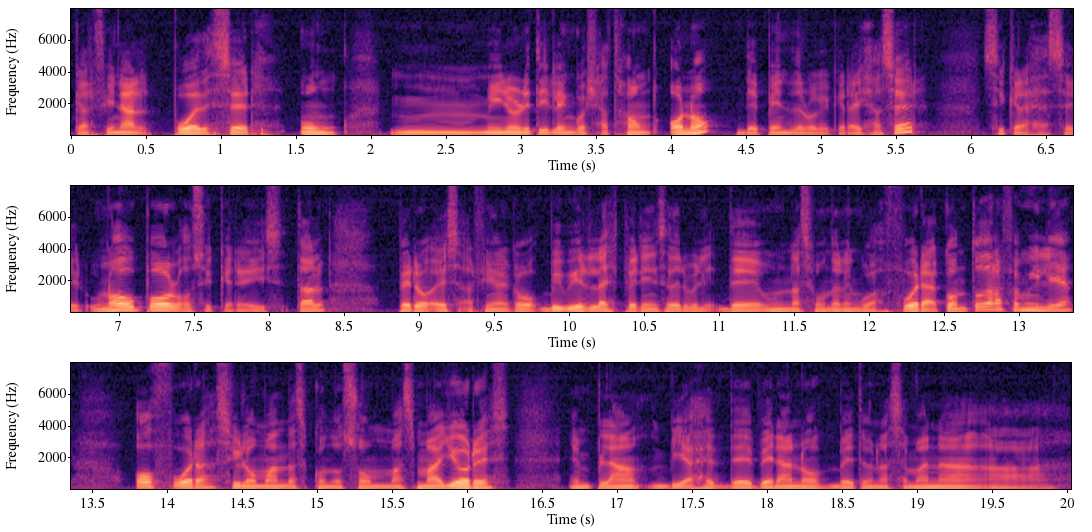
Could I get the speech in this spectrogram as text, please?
que al final puede ser un Minority Language at Home o no, depende de lo que queráis hacer. Si queréis hacer un OPOL o si queréis tal, pero es al fin y al cabo vivir la experiencia de, una segunda lengua fuera con toda la familia o fuera si lo mandas cuando son más mayores, en plan viajes de verano, vete una semana a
